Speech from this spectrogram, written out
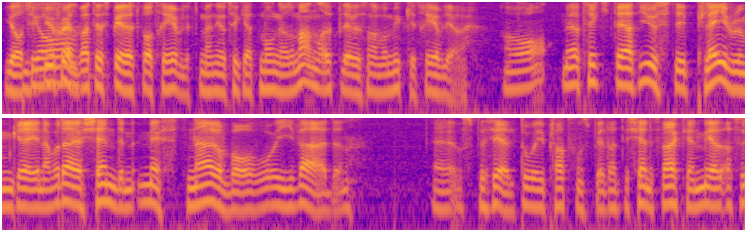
Jag tycker ju Ja. själv att det spelet var trevligt men jag tycker att många av de andra upplevelserna var mycket trevligare. Ja, men jag tyckte att just i Playroom-grejerna var där jag kände mest närvaro i världen. Eh, och speciellt då i plattformsspelet att det kändes verkligen mer, alltså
